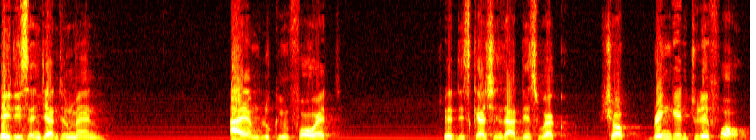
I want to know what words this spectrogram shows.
Ladies and gentlemen, I am looking forward to the discussions at this workshop bringing to the fore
